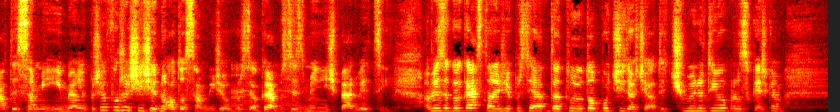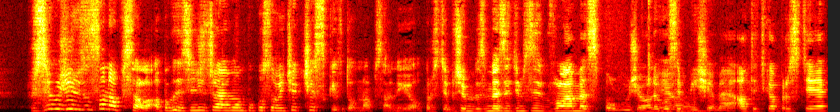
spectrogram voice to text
a ty samý e-maily, protože furt řešíš jedno a to samý, že jo, prostě mm, akorát prostě změníš pár věcí. A mě se takovýkrát stane, že prostě já datuju to počítače a teď čumím do toho prostě říkám, Prostě že jsem napsala. A pak zjistím, že třeba já mám pokusoviček česky v tom napsaný, jo. Prostě, protože mezi tím si voláme spolu, že jo, nebo jo. si píšeme. A teďka prostě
